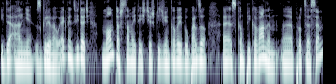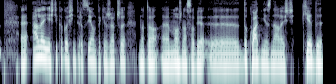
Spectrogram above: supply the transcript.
idealnie zgrywał. Jak więc widać, montaż samej tej ścieżki dźwiękowej był bardzo e, skomplikowanym e, procesem, ale jeśli kogoś interesują takie rzeczy, no to można sobie dokładnie znaleźć, kiedy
